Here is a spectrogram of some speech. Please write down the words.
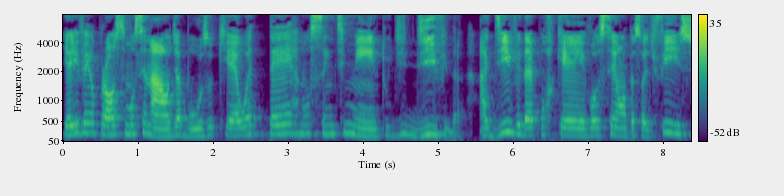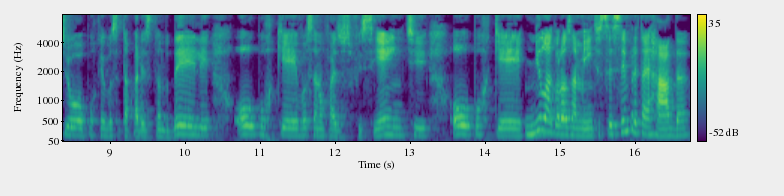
E aí vem o próximo sinal de abuso, que é o eterno sentimento de dívida. A dívida é porque você é uma pessoa difícil, ou porque você tá parasitando dele, ou porque você não faz o suficiente, ou porque milagrosamente você sempre tá errada,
